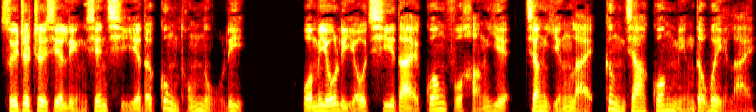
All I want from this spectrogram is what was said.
随着这些领先企业的共同努力，我们有理由期待光伏行业将迎来更加光明的未来。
